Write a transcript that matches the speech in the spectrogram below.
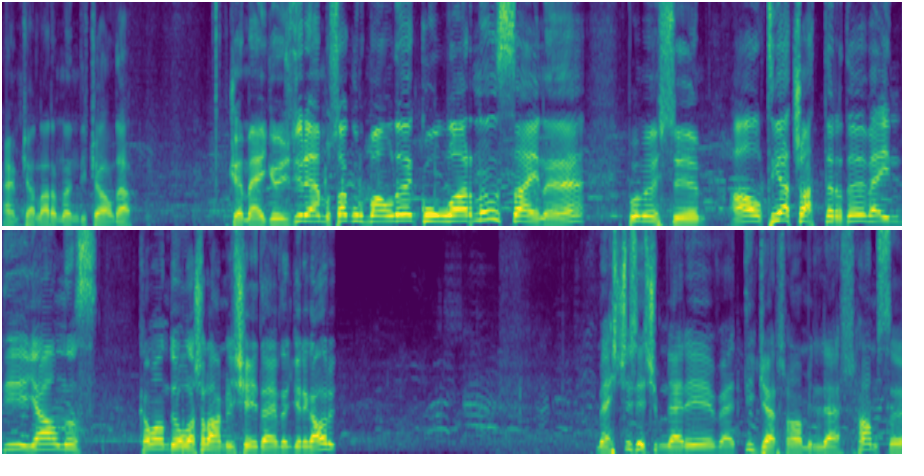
Həmkarlarımdan indiki halda kömək gözləyirəm. Musa Qurbanlı qollarının sayını bu mövsüm 6-ya çatdırdı və indi yalnız komanda yoldaşı Ramil Şeydayevdən geri qalır. Məşqçi seçimləri və digər amillər hamısı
